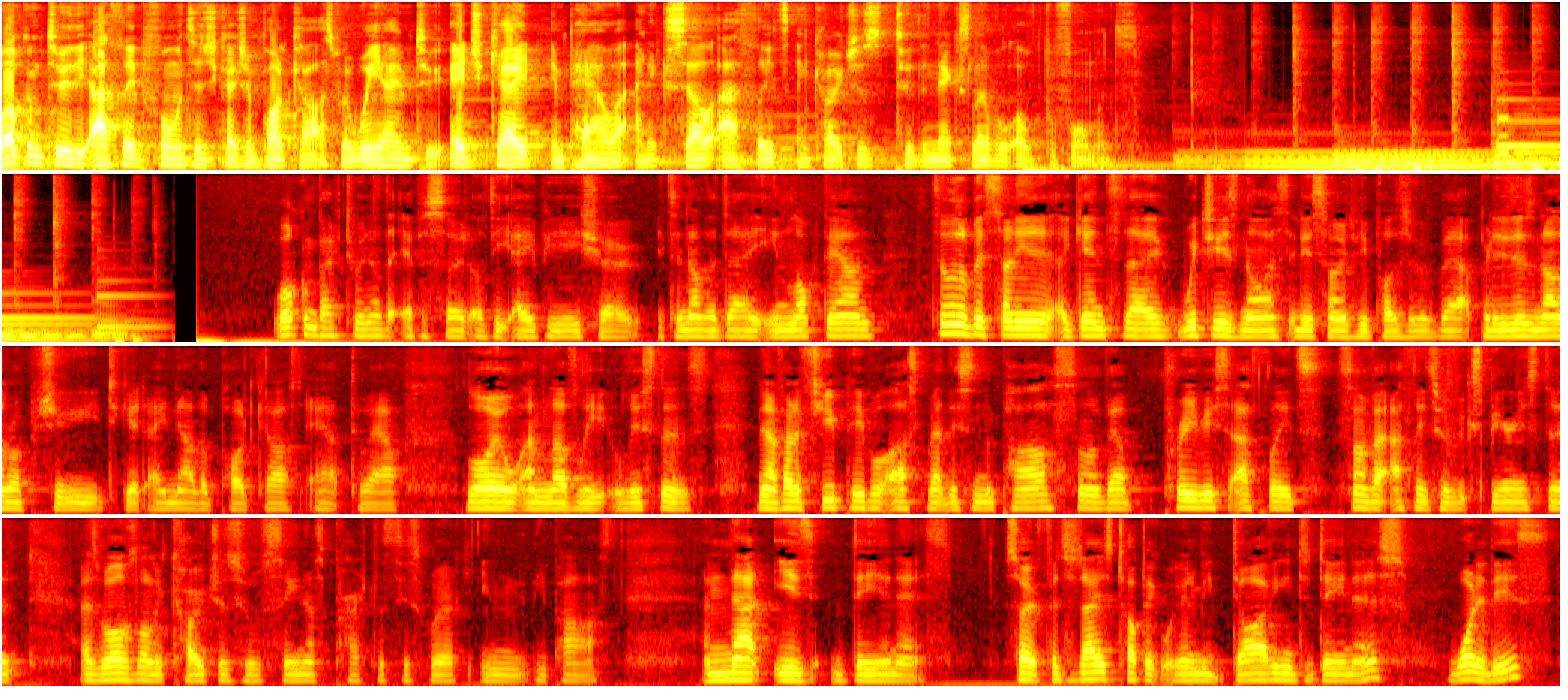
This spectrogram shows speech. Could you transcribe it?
Welcome to the Athlete Performance Education Podcast, where we aim to educate, empower, and excel athletes and coaches to the next level of performance. Welcome back to another episode of the APE Show. It's another day in lockdown. It's a little bit sunnier again today, which is nice. It is something to be positive about, but it is another opportunity to get another podcast out to our loyal and lovely listeners. Now, I've had a few people ask about this in the past, some of our previous athletes, some of our athletes who have experienced it, as well as a lot of coaches who have seen us practice this work in the past, and that is DNS. So, for today's topic, we're going to be diving into DNS, what it is,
